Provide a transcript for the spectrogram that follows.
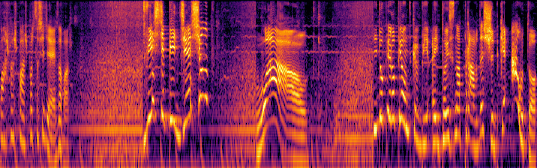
Patrz, patrz, patrz, patrz co się dzieje, zobacz. 250? Wow! I dopiero piątkę wbija. Ej, to jest naprawdę szybkie auto.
